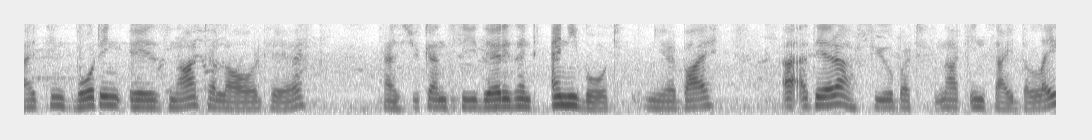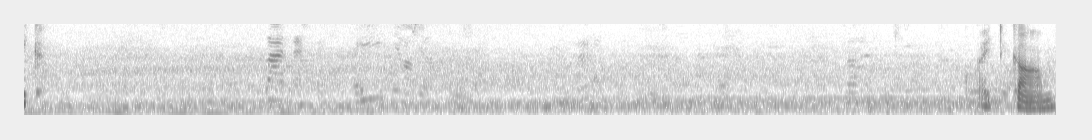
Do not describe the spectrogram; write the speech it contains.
I think boating is not allowed here. As you can see, there isn't any boat nearby. Uh, there are few, but not inside the lake. Quite calm.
